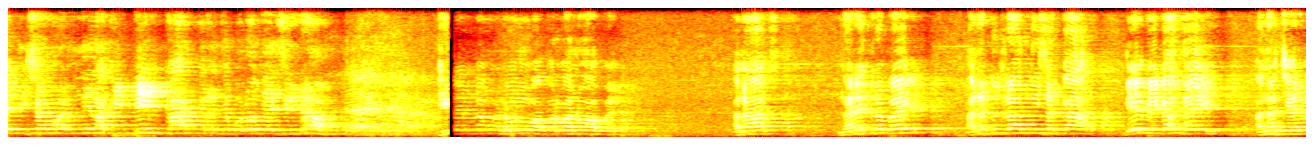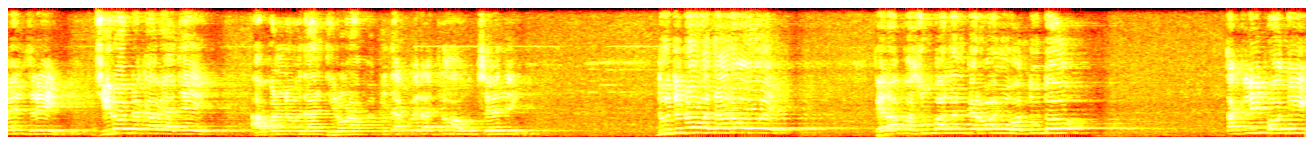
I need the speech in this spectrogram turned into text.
એ દિશામાં એમની આખી ટીમ કામ કરે છે. બોલો જય શ્રી રામ. જીવનના મંડળો વાપરવાનો આપે. અને આજ નરેન્દ્રભાઈ અને ગુજરાતની સરકાર બે ભેગા થઈ અને ચેરમેન શ્રી ઝીરો ટકા વ્યાજે આપણને બધાને ધીરોણ આપે. બીજા કોઈ રાજ્યમાં આવું છે નહીં. દૂધનો વધારો હોય, પહેલાં પશુપાલન કરવાનું હતું તો તકલીફ હોતી,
